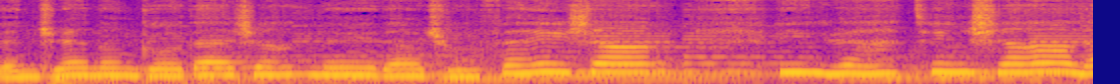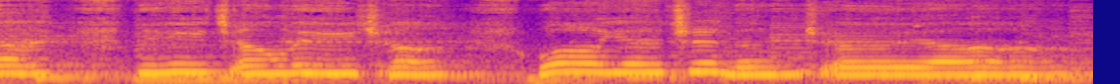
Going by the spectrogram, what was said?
但却能够带着你到处飞翔。音乐停下来，你将离场，我也只能这样。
